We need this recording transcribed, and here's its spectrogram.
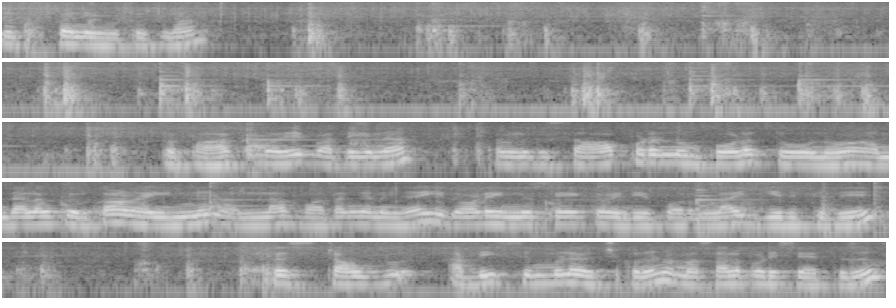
மிக்ஸ் பண்ணி விட்டுக்கலாம். பார்க்கும்போதே பார்த்தீங்கன்னா நம்மளுக்கு சாப்பிடணும் போல் தோணும். அந்த அளவுக்கு இருக்கும். ஆனால் இன்னும் நல்லா வதங்கணுங்க. இதோட இன்னும் சேர்க்க வேண்டிய பொருளாக இருக்குது. இப்போ ஸ்டவ் அப்படியே சிம்மில் வச்சுக்கணும். நான் மசாலா பொடி சேர்த்ததும்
